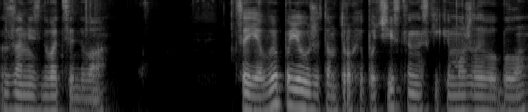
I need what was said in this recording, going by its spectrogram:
замість 22. Це я випаю, вже там трохи почистив, наскільки можливо було.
